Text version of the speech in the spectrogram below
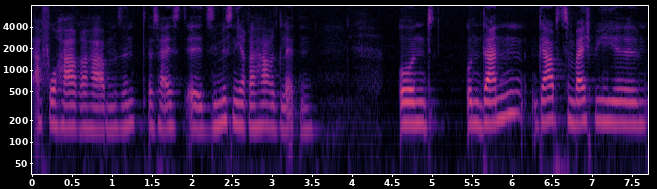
Afrohaare haben, sind. Das heißt, äh, sie müssen ihre Haare glätten. Und, und dann gab es zum Beispiel,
